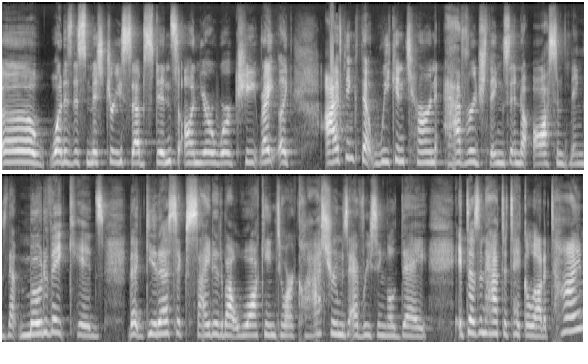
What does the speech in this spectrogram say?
oh, what is this mystery substance on your worksheet, right? Like, I think that we can turn average things into awesome things that motivate kids, that get us excited about walking to our classrooms every single day. It doesn't have to take a lot of time,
